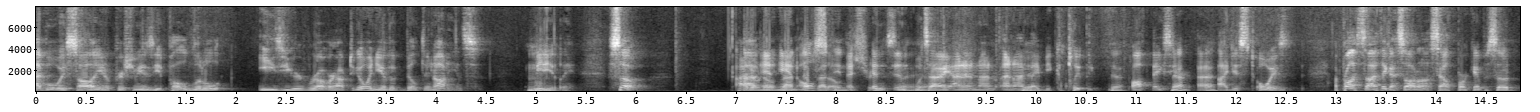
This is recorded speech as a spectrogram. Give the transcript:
I've always saw, you know, Christian music a little easier route route to go when you have a built-in audience immediately. So Mm. I don't know and, and also, about the industry. And, so, and, what's yeah. I, and, I, and I may be completely Yeah. off base here. Yeah. I just always, I probably saw, I think I saw it on a South Park episode.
